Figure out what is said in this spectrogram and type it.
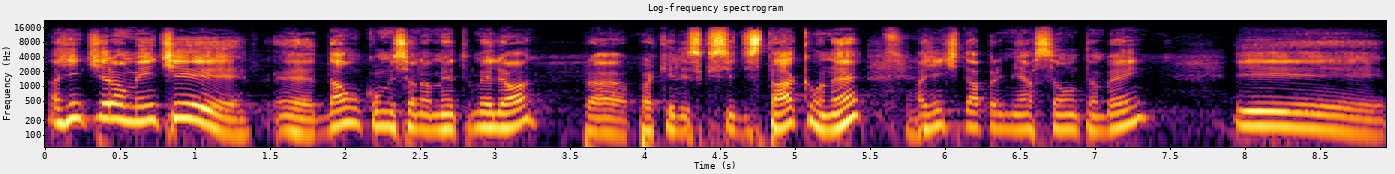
a gente geralmente é, dá um comissionamento melhor para aqueles que se destacam, né? A gente dá premiação também. E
